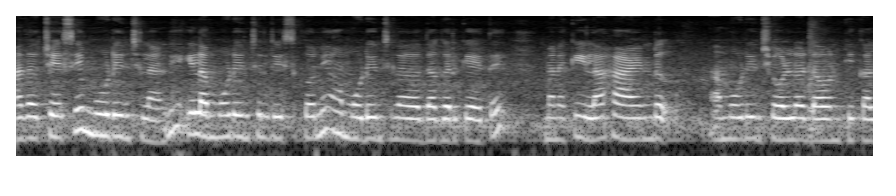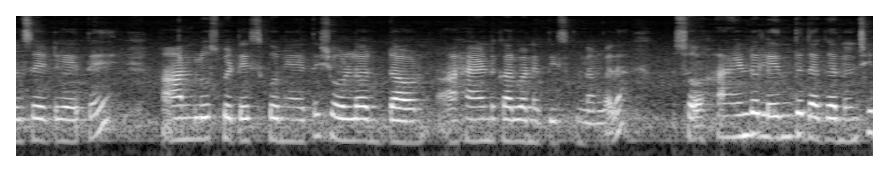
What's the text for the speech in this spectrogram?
అది వచ్చేసి మూడు ఇంచులండి ఇలా మూడు ఇంచులు తీసుకొని ఆ మూడించుల దగ్గరికి అయితే మనకి ఇలా హ్యాండ్ ఆ మూడు షోల్డర్ డౌన్కి కలిసేట్టుగా అయితే ఆన్ లూస్ పెట్టేసుకొని అయితే షోల్డర్ డౌన్ ఆ హ్యాండ్ కర్వ్ అనేది తీసుకున్నాం కదా. సో హ్యాండ్ లెంత్ దగ్గర నుంచి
